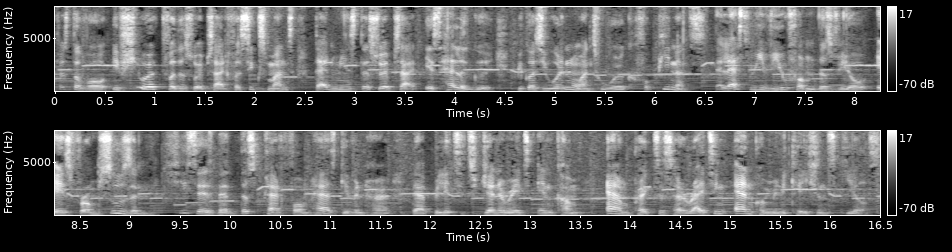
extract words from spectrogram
First of all, if she worked for this website for 6 months, that means this website is hella good because you wouldn't want to work for peanuts. The last review from this video is from Susan. She says that this platform has given her the ability to generate income and practice her writing and communication skills.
